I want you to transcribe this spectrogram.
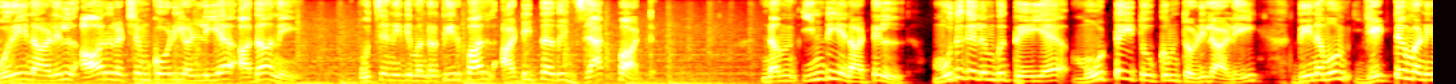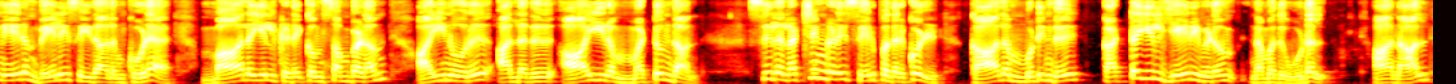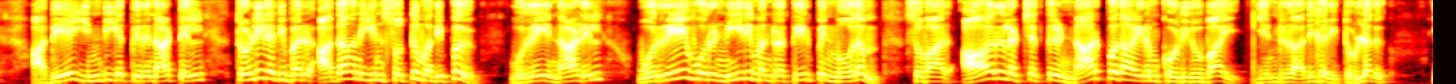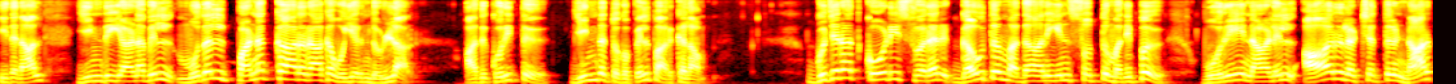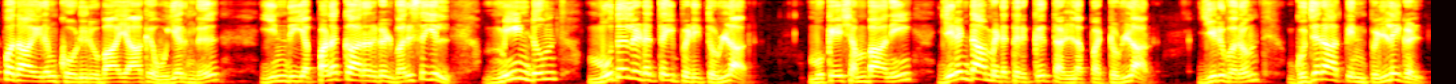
ஒரே நாளில் ஆறு லட்சம் கோடி அள்ளிய அதானி. உச்சநீதிமன்ற தீர்ப்பால் அடித்தது ஜாக்பாட் நம் இந்திய நாட்டில் முதுகெலும்பு தேய மூட்டை தூக்கும் தொழிலாளி தினமும் எட்டு மணி நேரம் வேலை செய்தாலும் கூட மாலையில் கிடைக்கும் சம்பளம் ஐநூறு அல்லது ஆயிரம் மட்டும்தான். சில லட்சங்களை சேர்ப்பதற்குள் காலம் முடிந்து கட்டையில் ஏறிவிடும் நமது உடல். ஆனால் அதே இந்திய திருநாட்டில் தொழிலதிபர் அதானியின் சொத்து மதிப்பு ஒரே நாளில் ஒரே ஒரு நீதிமன்ற தீர்ப்பின் மூலம் சுமார் ஆறு லட்சத்து நாற்பதாயிரம் கோடி ரூபாய் என்று அதிகரித்துள்ளது. இதனால் இந்திய அளவில் முதல் பணக்காரராக உயர்ந்துள்ளார். அது குறித்து இந்த தொகுப்பில் பார்க்கலாம். குஜராத் கோடீஸ்வரர் கௌதம் அதானியின் சொத்து மதிப்பு ஒரே நாளில் ஆறு லட்சத்து நாற்பதாயிரம் கோடி ரூபாயாக உயர்ந்து இந்திய பணக்காரர்கள் வரிசையில் மீண்டும் முதலிடத்தை பிடித்துள்ளார். முகேஷ் அம்பானி இரண்டாம் இடத்திற்கு தள்ளப்பட்டுள்ளார். இருவரும் குஜராத்தின் பிள்ளைகள்.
